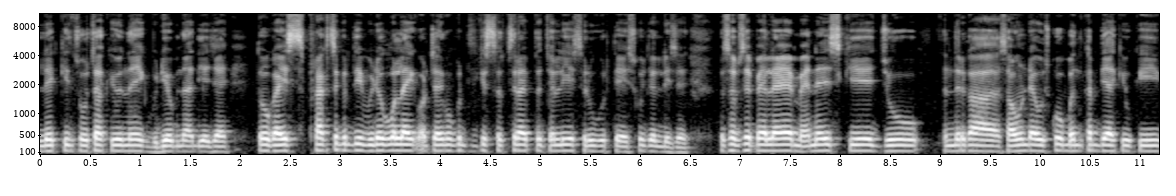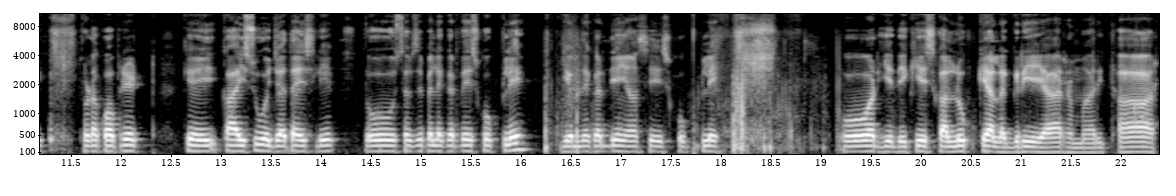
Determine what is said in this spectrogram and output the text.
लेकिन सोचा क्यों ना एक वीडियो बना दिया जाए। तो गाइस फ्रैक से कर दिए वीडियो को लाइक और चैनल को कर दीजिए सब्सक्राइब तो चलिए शुरू करते हैं इसको जल्दी से। तो सबसे पहले मैंने इसके जो अंदर का साउंड है उसको बंद कर दिया क्योंकि थोड़ा कॉपरेट के का इशू हो जाता है इसलिए। तो सबसे पहले करते हैं इसको प्ले ये हमने कर दिया यहाँ से इसको प्ले और ये देखिए इसका लुक क्या लग रही है यार, हमारी थार।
